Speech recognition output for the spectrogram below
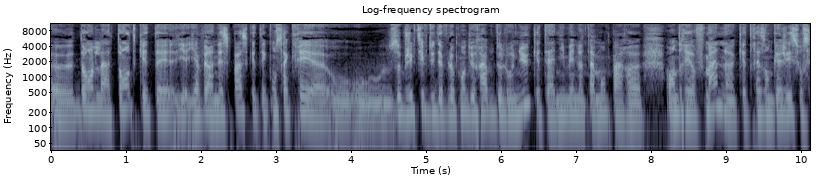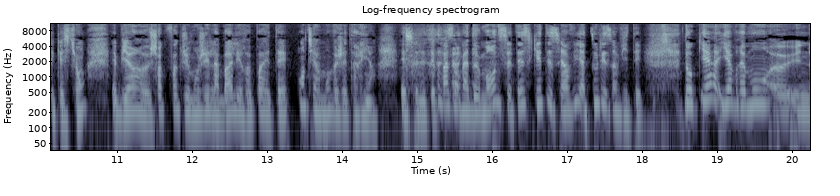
Euh, dans la tente qui était, il y avait un espace qui était consacré euh, aux, aux, objectifs du développement durable de l'ONU, qui était animé notamment par euh, André Hoffman, qui est très engagé sur ces questions. Eh bien, chaque fois que j'ai mangé là-bas, les repas étaient entièrement végétariens, et ce n'était pas à ma demande, c'était ce qui était servi à tous les invités. Donc il y a, y a, vraiment euh, une,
